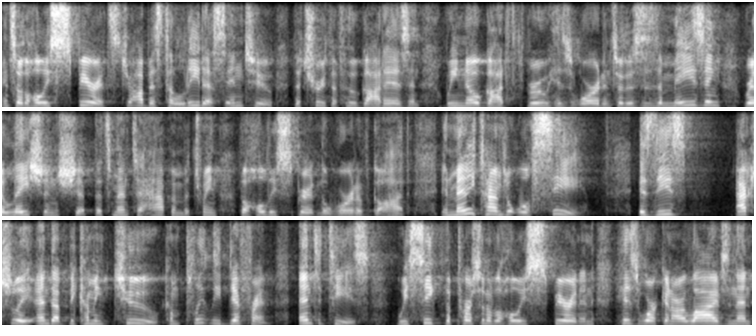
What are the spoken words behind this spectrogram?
And so the Holy Spirit's job is to lead us into the truth of who God is. And we know God through His Word. And so there's this amazing relationship that's meant to happen between the Holy Spirit and the Word of God. And many times what we'll see is these actually end up becoming two completely different entities. We seek the person of the Holy Spirit and His work in our lives, and then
